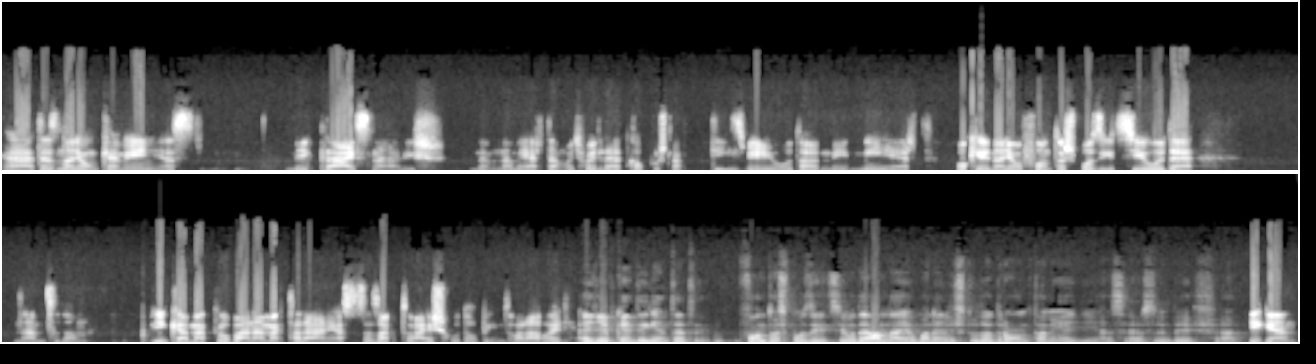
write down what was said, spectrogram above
Hát ez nagyon kemény, ezt még Price-nál is nem, nem értem, hogy hogy lehet kapusnak 10 milliót adni. Miért? Oké, okay, nagyon fontos pozíció, de nem tudom. Inkább megpróbálnám megtalálni azt az aktuális hudobint valahogy. Egyébként igen, tehát fontos pozíció, de annál jobban nem is tudod rontani egy ilyen szerződéssel. Igen,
